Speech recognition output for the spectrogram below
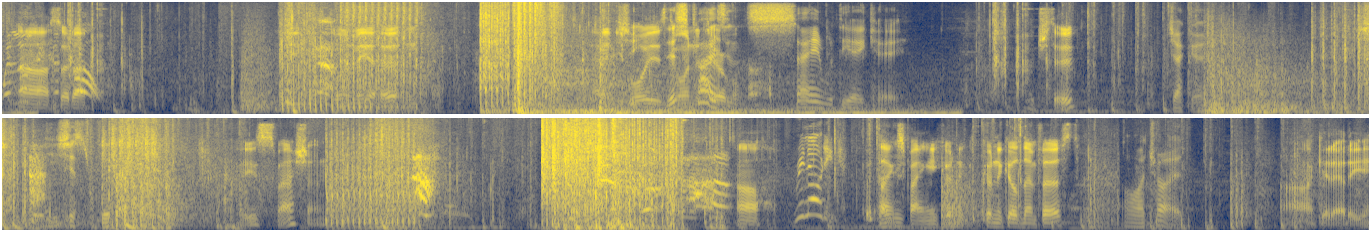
We're losing Ah, so control. He's doing me a hurting. And your Gee, boy is this doing a guy's insane with the AK. Which dude? Jacko. He's just flipping. He's smashing. Oh, Reloading. thanks, Pangy. Couldn't have, couldn't have killed them first. Oh, I tried. Ah, get out of here.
